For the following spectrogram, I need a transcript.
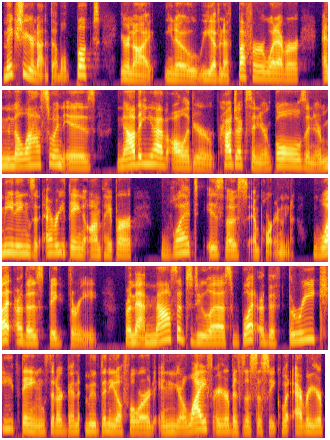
make sure you're not double booked, you're not, you know, you have enough buffer or whatever. And then the last one is now that you have all of your projects and your goals and your meetings and everything on paper, what is most important? What are those big three? From that massive to do list, what are the three key things that are going to move the needle forward in your life or your business this week, whatever you're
